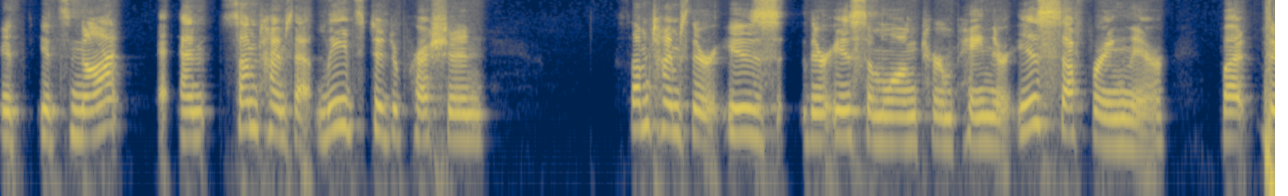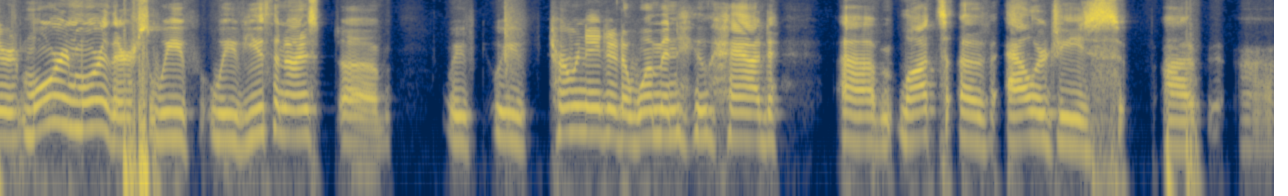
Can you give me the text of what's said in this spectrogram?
It, it's not, and sometimes that leads to depression. Sometimes there is there is some long term pain. There is suffering there, but there's more and more. There's we've we've euthanized. Uh, we've we've terminated a woman who had um, lots of allergies. Uh, uh,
